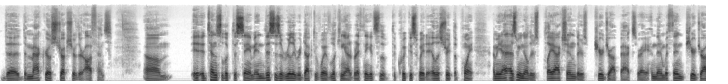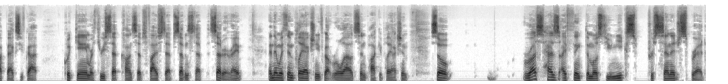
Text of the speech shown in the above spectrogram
the the macro structure of their offense, um, it, it, tends to look the same. And this is a really reductive way of looking at it, but I think it's the, the quickest way to illustrate the point. I mean, as we know, there's play action, there's pure dropbacks, right? And then within pure dropbacks, you've got quick game or three step concepts, five step, seven step, etc. Right? And then within play action, you've got rollouts and pocket play action. So Russ has, I think, the most unique percentage spread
